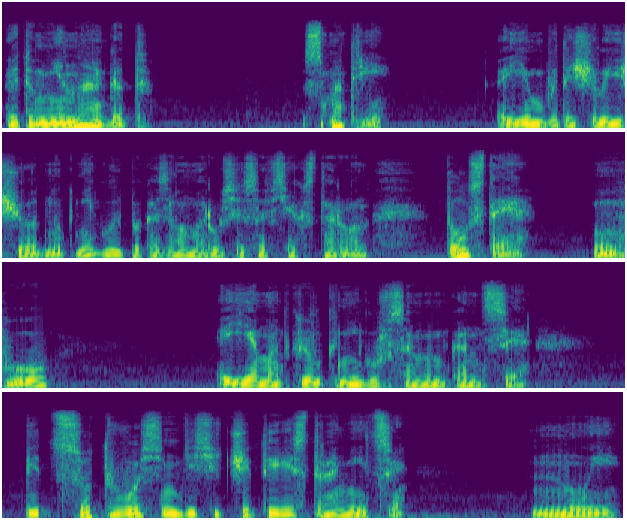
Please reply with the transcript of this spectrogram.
«Это мне на год!» «Смотри». Эйем вытащил еще одну книгу и показал Марусе со всех сторон. «Толстая?» «Угу». Ем открыл книгу в самом конце. 584 страницы. Ну и...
